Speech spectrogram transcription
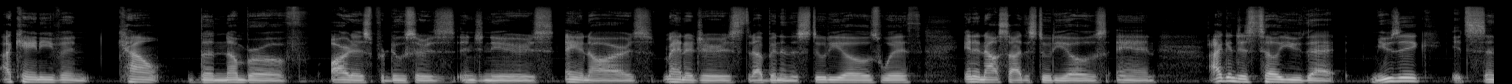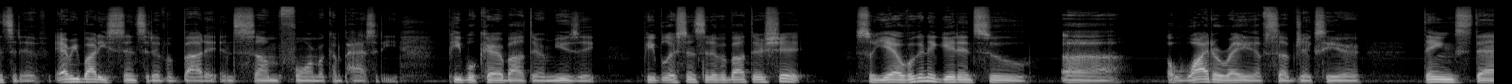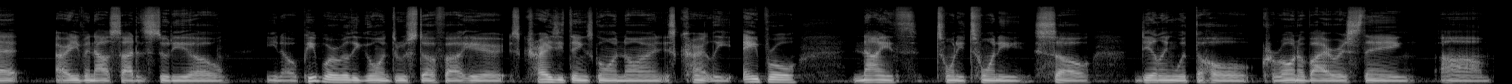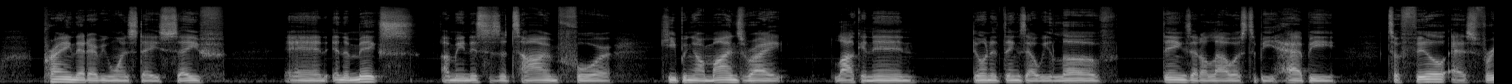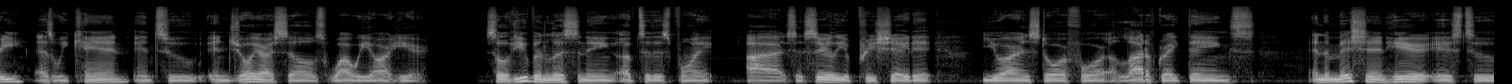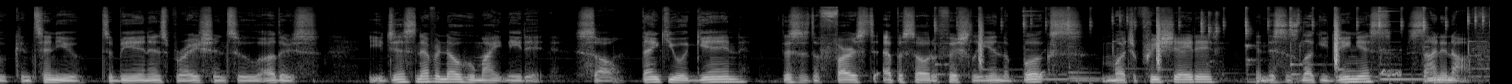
I can't even count the number of artists, producers, engineers, A&Rs, managers that I've been in the studios with in and outside the studios. And I can just tell you that music, it's sensitive. Everybody's sensitive about it in some form or capacity. People care about their music, people are sensitive about their shit. So, yeah, we're gonna get into uh, a wide array of subjects here, things that are even outside of the studio. You know, people are really going through stuff out here. It's crazy things going on. It's currently April. 9th, 2020. So, dealing with the whole coronavirus thing, um, praying that everyone stays safe. And in the mix, I mean, this is a time for keeping our minds right, locking in, doing the things that we love, things that allow us to be happy, to feel as free as we can, and to enjoy ourselves while we are here. So, if you've been listening up to this point, I sincerely appreciate it. You are in store for a lot of great things. And the mission here is to continue to be an inspiration to others. You just never know who might need it. So, thank you again. This is the first episode officially in the books. Much appreciated. And this is Lucky Genius signing off.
